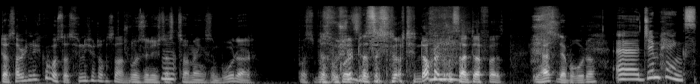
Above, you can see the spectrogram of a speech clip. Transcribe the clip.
Das habe ich nicht gewusst, das finde ich interessant. Ich wusste nicht, dass Tom Hanks einen Bruder hat. Was, das bestimmt, das ist noch, noch interessanter fast. Wie heißt der Bruder? Äh, Jim Hanks.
